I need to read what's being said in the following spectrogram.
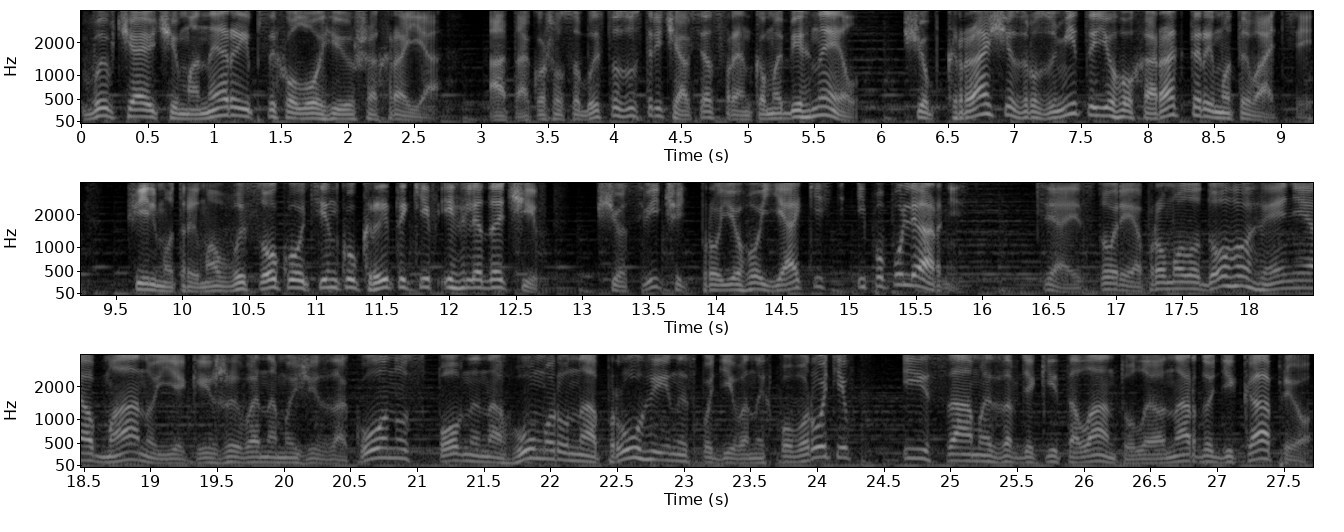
вивчаючи манери і психологію шахрая, а також особисто зустрічався з Френком Ебігнейл, щоб краще зрозуміти його характер і мотивації. Фільм отримав високу оцінку критиків і глядачів, що свідчить про його якість і популярність. Ця історія про молодого генія обману, який живе на межі закону, сповнена гумору, напруги і несподіваних поворотів. І саме завдяки таланту Леонардо Ді Капріо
